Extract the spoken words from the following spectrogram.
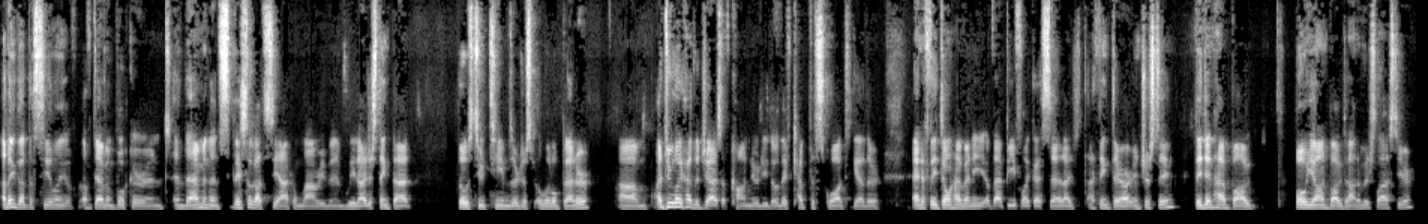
I think that the ceiling of, of Devin Booker and, and them, and then they still got Siakam, Lowry, VanVleet. I just think that those two teams are just a little better. Um, I do like how the Jazz have continuity, though. They've kept the squad together. And if they don't have any of that beef, like I said, I, I think they are interesting. They didn't have Bog, Bojan Bogdanovich last year,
